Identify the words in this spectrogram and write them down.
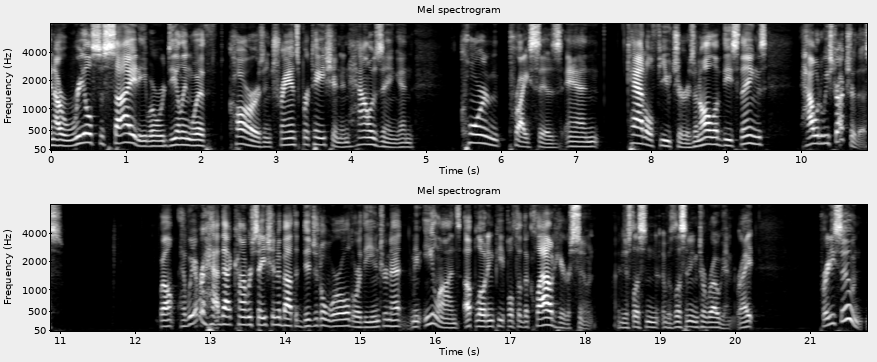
in our real society where we're dealing with cars and transportation and housing and corn prices and cattle futures and all of these things, how would we structure this? Well, have we ever had that conversation about the digital world or the internet? I mean, Elon's uploading people to the cloud here soon. I just listened I was listening to Rogan, right? Pretty soon.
